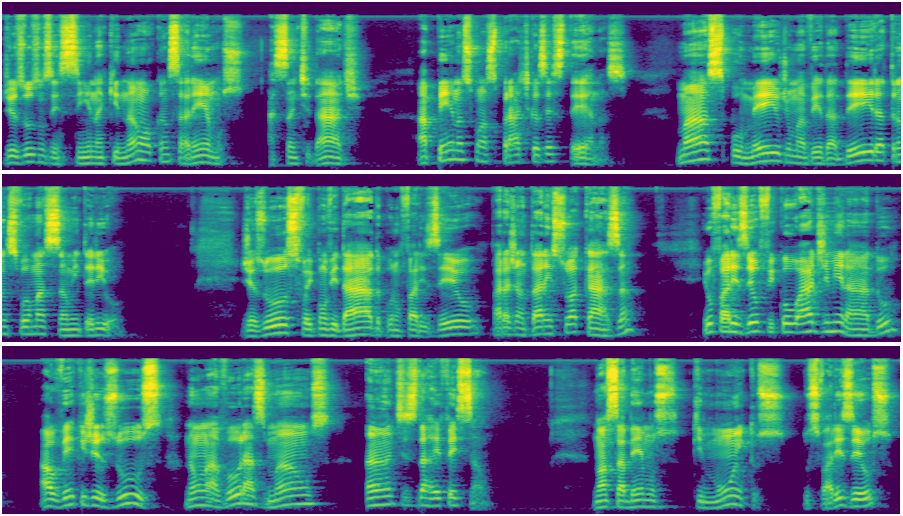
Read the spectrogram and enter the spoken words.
Jesus nos ensina que não alcançaremos a santidade apenas com as práticas externas, mas por meio de uma verdadeira transformação interior. Jesus foi convidado por um fariseu para jantar em sua casa, e o fariseu ficou admirado ao ver que Jesus não lavou as mãos antes da refeição. Nós sabemos que muitos dos fariseus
